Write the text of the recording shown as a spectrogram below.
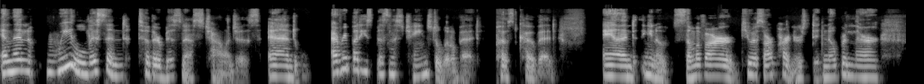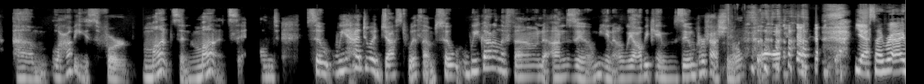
And then we listened to their business challenges and everybody's business changed a little bit post COVID. And, you know, some of our QSR partners didn't open their um, lobbies for months and months. And so we had to adjust with them. So we got on the phone on Zoom. You know, we all became Zoom professionals. Uh, yes, I, re- I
